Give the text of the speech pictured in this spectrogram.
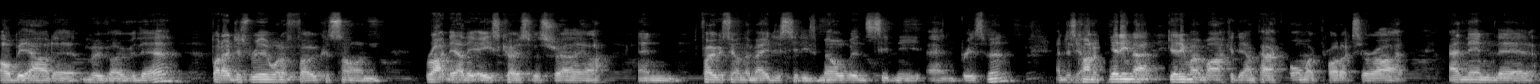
I'll be able to move over there. But I just really want to focus on right now the east coast of Australia and focusing on the major cities, Melbourne, Sydney, and Brisbane, and just Yeah. kind of getting that, getting my market down pack, all my products are right. And then there,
